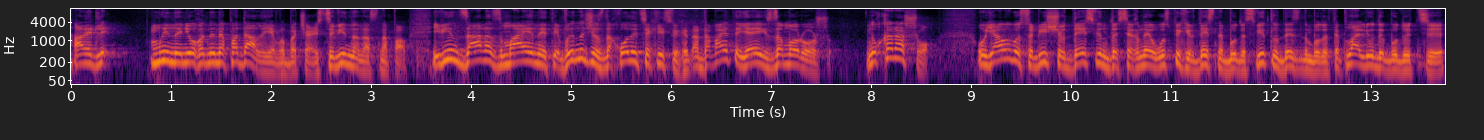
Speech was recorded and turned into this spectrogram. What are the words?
Але для. Ми на нього не нападали, я вибачаюсь. Це він на нас напав. І він зараз має знайти. Визначить, знаходиться якийсь вихід. А давайте я їх заморожу. Ну, хорошо. Уявимо собі, що десь він досягне успіхів, десь не буде світла, десь не буде тепла, люди будуть е,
